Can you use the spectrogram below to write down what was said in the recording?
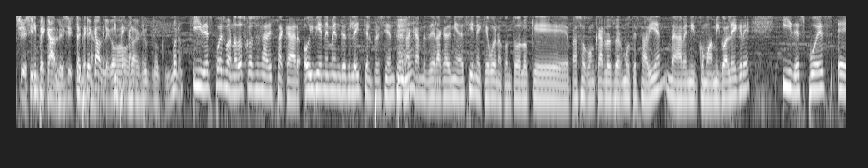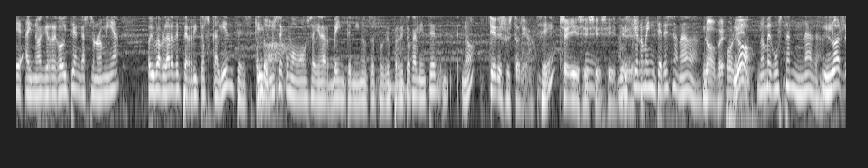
si es impecable, si está impecable. ¿cómo vamos a- bueno, Y después, bueno, dos cosas a destacar. Hoy viene Méndez Leite, el presidente de, la, de la Academia de Cine, que bueno, con todo lo que pasó con Carlos Bermúdez está bien, va a venir como amigo alegre. Y después, eh, Ainhoa en gastronomía. Hoy va a hablar de perritos calientes, que yo No. sé cómo vamos a llenar 20 minutos, porque el perrito caliente, ¿no? tiene su historia. ¿Sí? Sí, sí, sí. sí A mí tiene es que no me interesa nada. No, no. No me gusta nada. ¿No has,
